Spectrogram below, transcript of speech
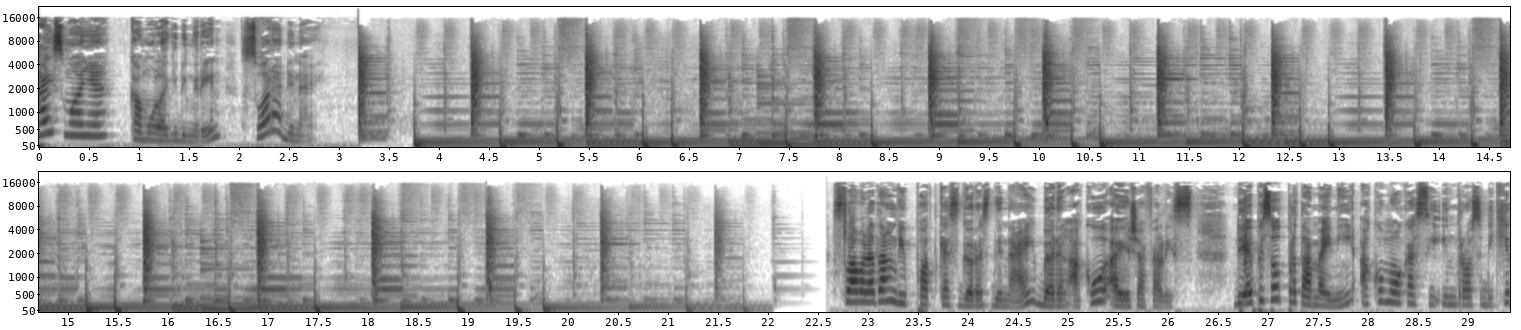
Hai semuanya, kamu lagi dengerin Suara Denai. Selamat datang di podcast Gores Denai bareng aku Ayesha Felis. Di episode pertama ini aku mau kasih intro sedikit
